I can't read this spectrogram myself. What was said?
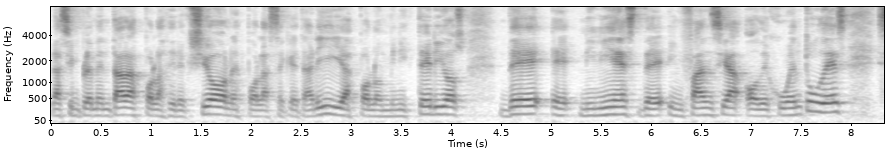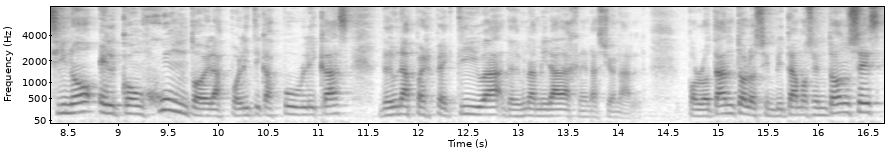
las implementadas por las direcciones, por las secretarías, por los ministerios de eh, niñez, de infancia o de juventudes, sino el conjunto de las políticas públicas desde una perspectiva, desde una mirada generacional. Por lo tanto, los invitamos entonces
